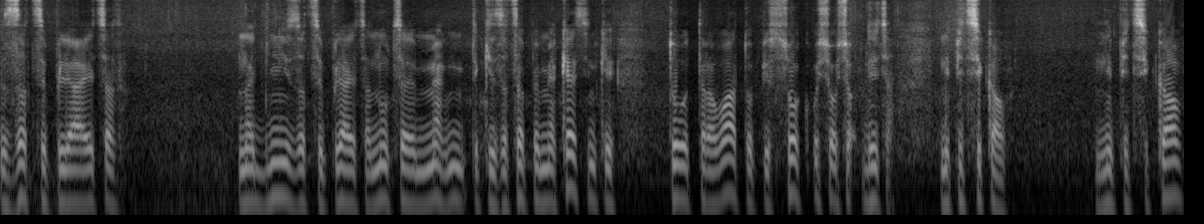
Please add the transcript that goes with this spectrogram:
зацепляється. На дні зацепляється. Ну, це такі зацепи м'якесенькі, то трава, то пісок. Ось, ось, ось, дивіться, не підсікав. Не підсікав.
